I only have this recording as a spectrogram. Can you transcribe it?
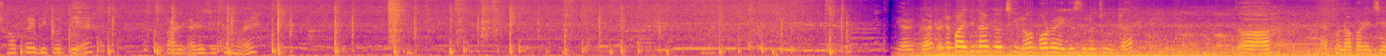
শপের ভিতর দিয়ে পার্লারে যেতে হয়। হেয়ার কাট এটা কয়েকদিন আগেও ছিল, বড় হয়ে গেছিল চুলটা। তো এখন আবার এই যে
